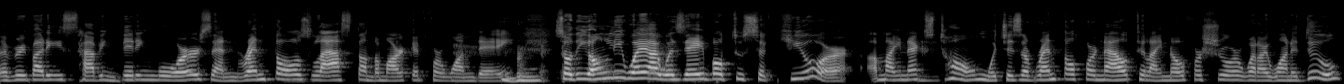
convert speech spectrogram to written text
everybody's having bidding wars and rentals last on the market for one day. So the only way I was able to secure my next home, which is a rental for now till I know for sure what I want to do,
